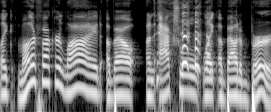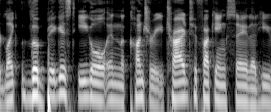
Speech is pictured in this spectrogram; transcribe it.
Like, motherfucker lied about an actual, like, about a bird, like the biggest eagle in the country. Tried to fucking say that he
